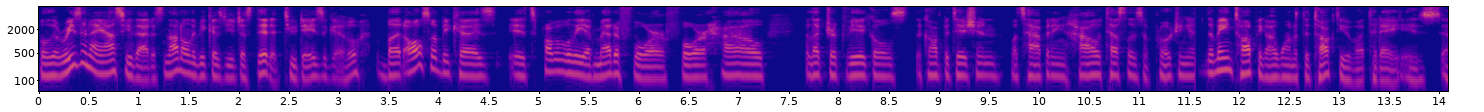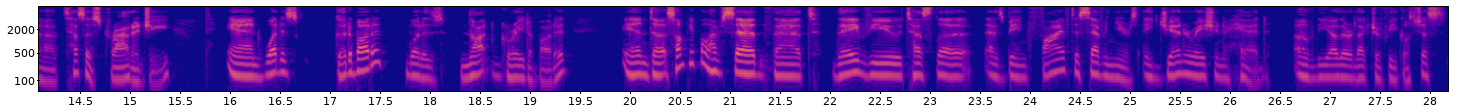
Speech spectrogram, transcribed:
Well, the reason I ask you that is not only because you just did it two days ago, but also because it's probably a metaphor for how electric vehicles, the competition, what's happening, how Tesla is approaching it. The main topic I wanted to talk to you about today is uh, Tesla's strategy and what is good about it, what is not great about it. And uh, some people have said that they view Tesla as being five to seven years, a generation ahead of the other electric vehicles, just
